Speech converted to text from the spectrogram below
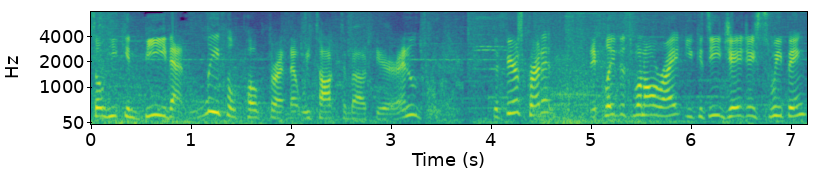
so he can be that lethal poke threat that we talked about here. And to Fear's credit, they played this one all right. You can see JJ sweeping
